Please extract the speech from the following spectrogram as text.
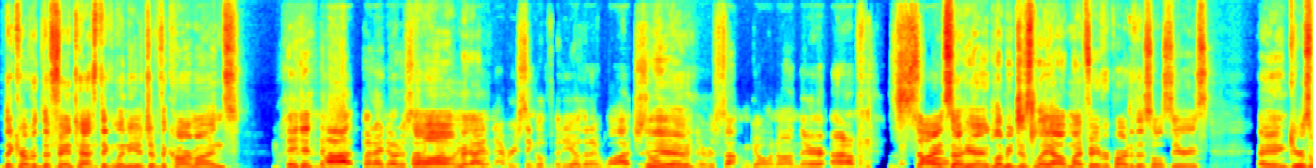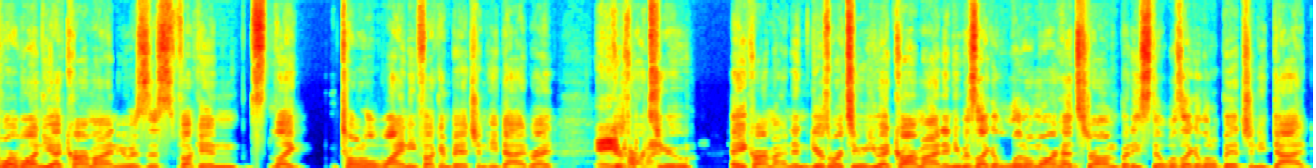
They covered the fantastic lineage of the Carmines. They did not, but I noticed that Oh, died in every single video that I watched, so I Yeah. figured there was something going on there. Um, so, All right, so here, let me just lay out my favorite part of this whole series. In Gears of War One, you had Carmine, who was this fucking like total whiny fucking bitch, and he died. Right? A Gears of War Carmine. Two, a Carmine. In Gears of War Two, you had Carmine, and he was like a little more headstrong, but he still was like a little bitch, and he died.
